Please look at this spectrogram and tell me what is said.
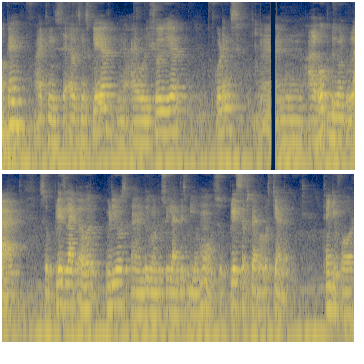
Okay i think everything is clear i already show you here codings. And i hope you want to like so please like our videos and do you want to see like this video more. So please subscribe our channel. Thank you for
